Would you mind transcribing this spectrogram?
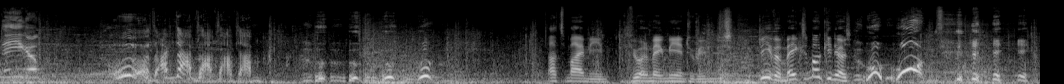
There you go. That's my meme. If you want to make me into a meme, just Beaver makes monkey nose.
